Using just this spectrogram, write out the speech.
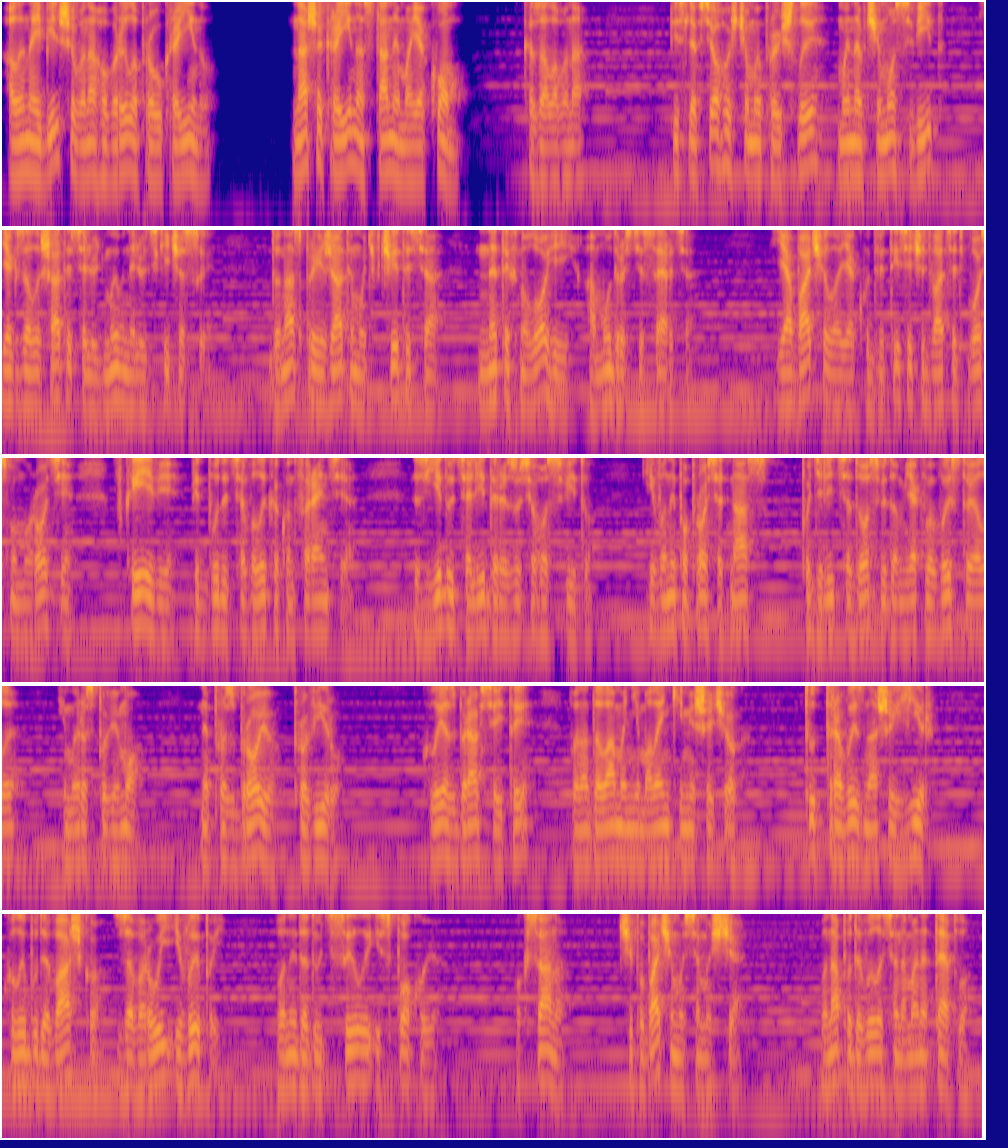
але найбільше вона говорила про Україну. Наша країна стане маяком, казала вона. Після всього, що ми пройшли, ми навчимо світ, як залишатися людьми в нелюдські часи. До нас приїжджатимуть вчитися не технологій, а мудрості серця. Я бачила, як у 2028 році в Києві відбудеться велика конференція, з'їдуться лідери з усього світу, і вони попросять нас поділіться досвідом, як ви вистояли, і ми розповімо не про зброю, про віру. Коли я збирався йти, вона дала мені маленький мішечок. Тут трави з наших гір. Коли буде важко, заваруй і випий. Вони дадуть сили і спокою. Оксано, чи побачимося ми ще? Вона подивилася на мене тепло.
